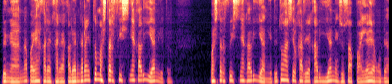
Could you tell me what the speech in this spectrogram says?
dengan apa ya karya-karya kalian. Karena itu masterpiece-nya kalian gitu masterpiece-nya kalian gitu. Itu hasil karya kalian yang susah payah yang udah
